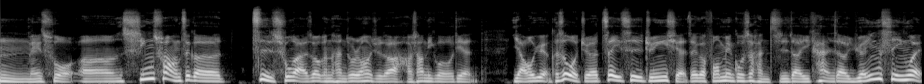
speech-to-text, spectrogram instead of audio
嗯，没错，呃，新创这个字出来之后，可能很多人会觉得好像离我有点遥远。可是我觉得这一次军英写这个封面故事很值得一看的原因，是因为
